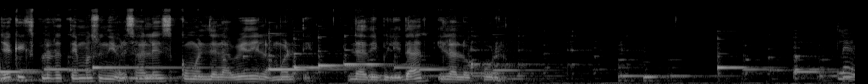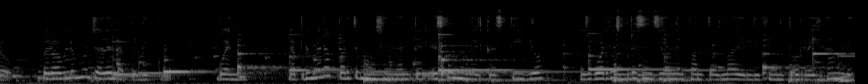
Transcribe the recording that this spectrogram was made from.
ya que explora temas universales como el de la vida y la muerte, la debilidad y la locura. Emocionante es cuando en el castillo los guardias presencian el fantasma del difunto rey Hamlet.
